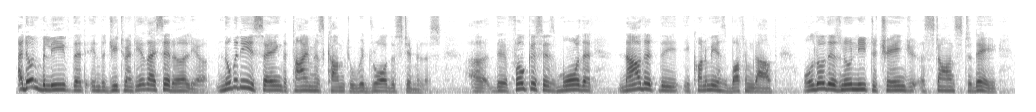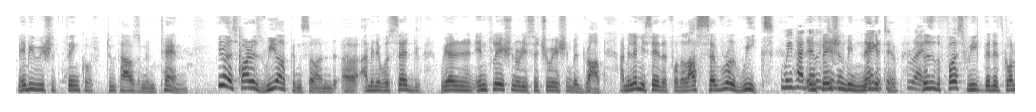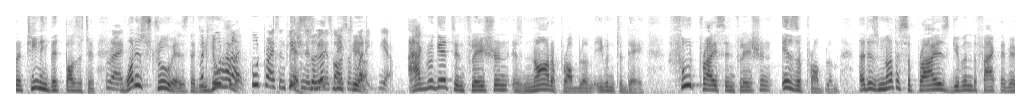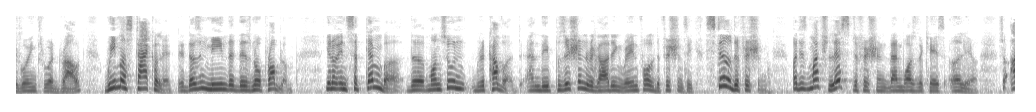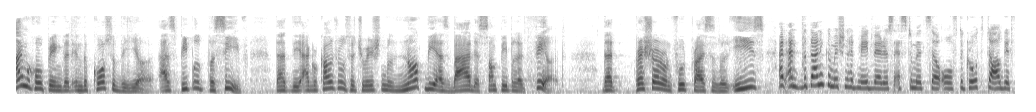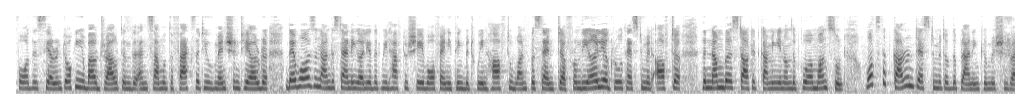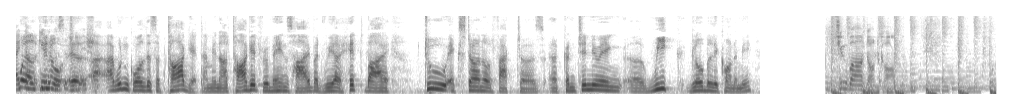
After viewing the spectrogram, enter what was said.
I don't believe that in the G20, as I said earlier, nobody is saying the time has come to withdraw the stimulus. Uh, the focus is more that now that the economy has bottomed out, although there's no need to change a stance today, maybe we should think of 2010 you know, as far as we are concerned, uh, I mean, it was said we are in an inflationary situation with drought. I mean, let me say that for the last several weeks, We've had inflation has been negative. negative. Right. This is the first week that it's gone a teeny bit positive. Right. What is true is that but we do have... Pri food price inflation yes, so let's be clear. Yeah. Aggregate inflation is not a problem even today. Food price inflation is a problem. That is not a surprise given the fact that we are going through a drought. We must tackle it. It doesn't mean that there's no problem. You know, in September, the monsoon recovered and the position regarding rainfall deficiency, still deficient, but is much less deficient than was the case earlier. So I'm hoping that in the course of the year, as people perceive that the agricultural situation will not be as bad as some people had feared, that pressure on food prices will ease. And, and the Planning Commission had made various estimates uh, of the growth target for this year. And talking about drought and, the, and some of the facts that you've mentioned here, uh, there was an understanding earlier that we'll have to shave off anything between half to 1% uh, from the earlier growth estimate after the numbers started coming in on the poor monsoon. What's the current estimate of the Planning Commission right well, now, given you know, the situation? I, I wouldn't call this a target. I mean, our target remains high, but we are hit by two external factors, a continuing uh, weak global economy. Tubar.com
